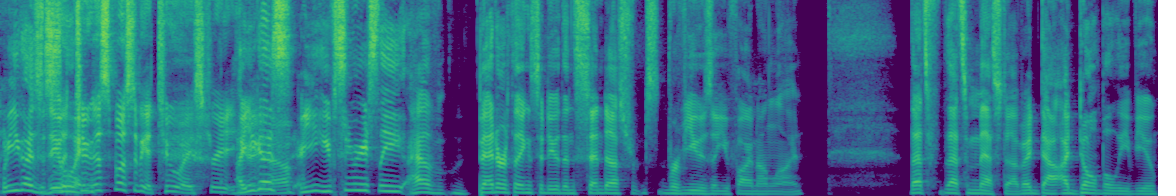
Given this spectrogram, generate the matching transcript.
What are you guys This is, doing? two, this is supposed to be a two way street. are you here, guys know? are you, you seriously have better things to do than send us reviews that you find online that's that's messed up i doubt i don't believe you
